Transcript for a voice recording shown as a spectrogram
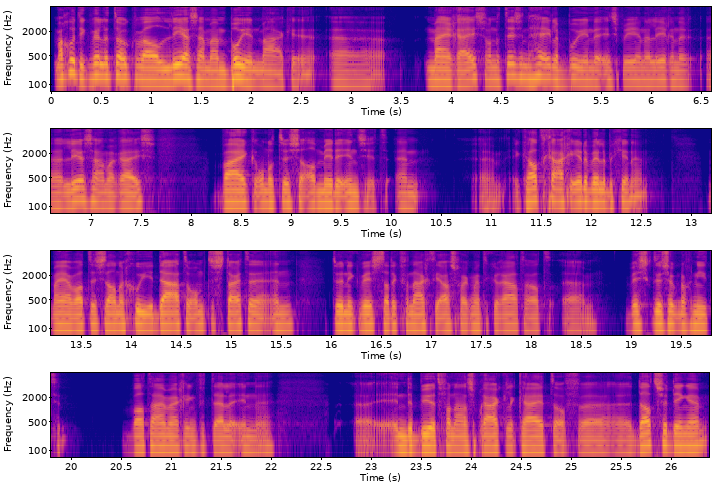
maar goed, ik wil het ook wel leerzaam en boeiend maken. Uh, mijn reis. Want het is een hele boeiende, inspirerende, lerende, uh, leerzame reis. Waar ik ondertussen al middenin zit. En um, ik had graag eerder willen beginnen. Maar ja, wat is dan een goede datum om te starten? En toen ik wist dat ik vandaag die afspraak met de curator had, um, wist ik dus ook nog niet wat hij mij ging vertellen in uh, in de buurt van aansprakelijkheid of uh, dat soort dingen.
